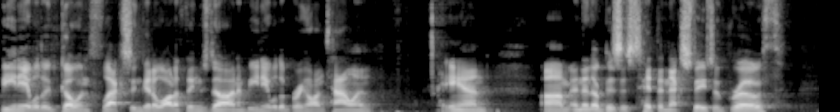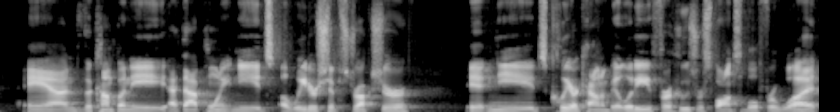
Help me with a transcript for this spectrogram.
being able to go and flex and get a lot of things done and being able to bring on talent and um, and then the business hit the next phase of growth and the company at that point needs a leadership structure it needs clear accountability for who's responsible for what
